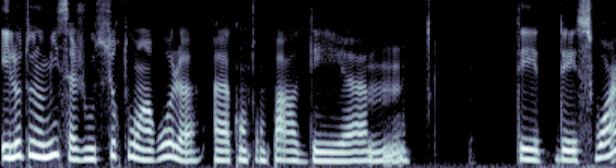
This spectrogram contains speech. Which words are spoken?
Et l'autonomie, ça joue surtout un rôle euh, quand on parle des, euh, des swarms,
